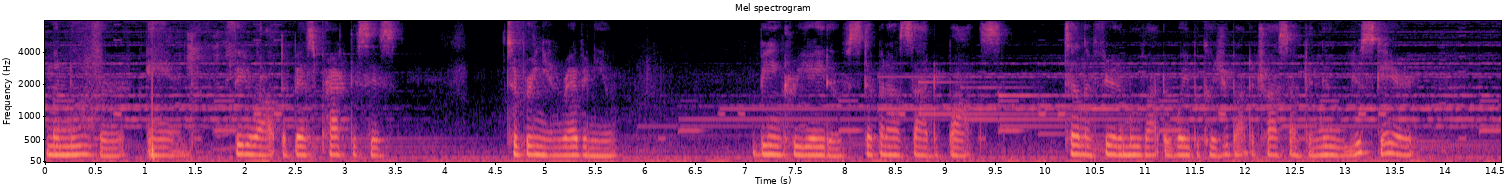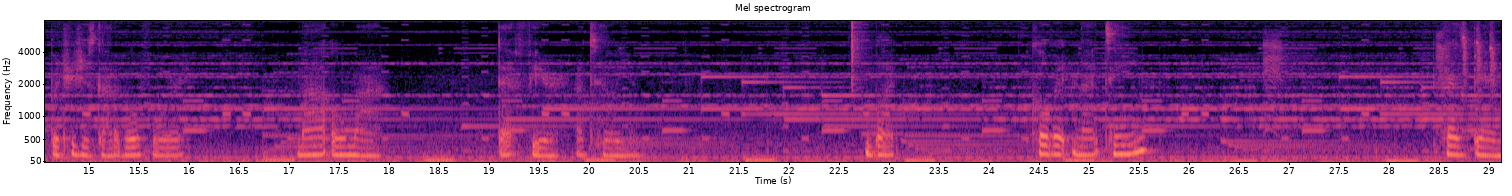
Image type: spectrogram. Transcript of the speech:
maneuver and figure out the best practices to bring in revenue, being creative, stepping outside the box telling fear to move out the way because you're about to try something new. You're scared, but you just gotta go for it. My oh my, that fear, I tell you. But COVID 19 has been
